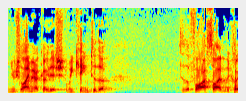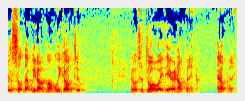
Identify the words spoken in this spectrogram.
in Yerushalayim Kodesh, and we came to the to the far side of the Kaisel that we don't normally go to. There was a doorway there, an opening, an opening.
